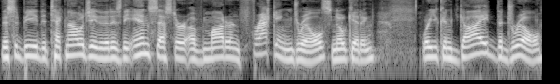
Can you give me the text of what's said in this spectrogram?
This would be the technology that is the ancestor of modern fracking drills, no kidding, where you can guide the drill,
